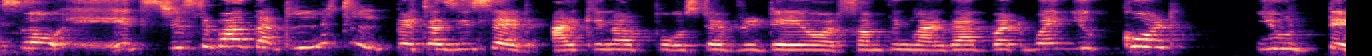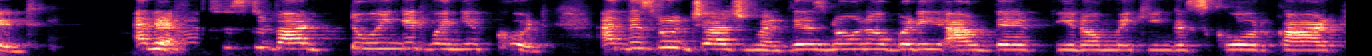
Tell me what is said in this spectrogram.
So it's just about that little bit, as you said, I cannot post every day or something like that. But when you could, you did. And it was just about doing it when you could. And there's no judgment. There's no nobody out there, you know, making a scorecard.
